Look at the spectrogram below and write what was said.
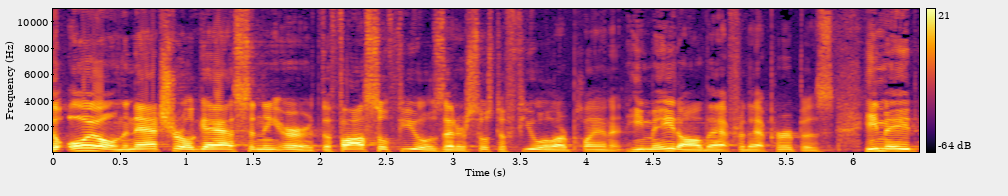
the oil and the natural gas in the earth, the fossil fuels that are supposed to fuel our planet. He made all that for that purpose. He made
